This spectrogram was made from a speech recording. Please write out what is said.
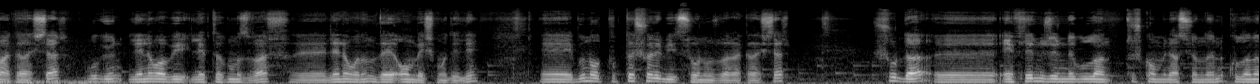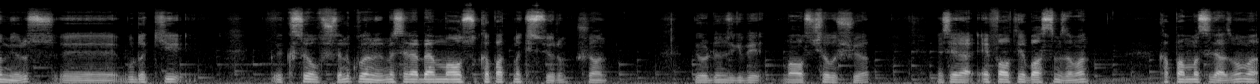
arkadaşlar. Bugün Lenovo bir laptopumuz var. Ee, Lenovo'nun V15 modeli. Ee, bu notebook'ta şöyle bir sorunumuz var arkadaşlar. Şurada e, F'lerin üzerinde bulunan tuş kombinasyonlarını kullanamıyoruz. Ee, buradaki kısa yol tuşlarını kullanamıyoruz. Mesela ben mouse'u kapatmak istiyorum. Şu an gördüğünüz gibi mouse çalışıyor. Mesela F6'ya bastığım zaman kapanması lazım ama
